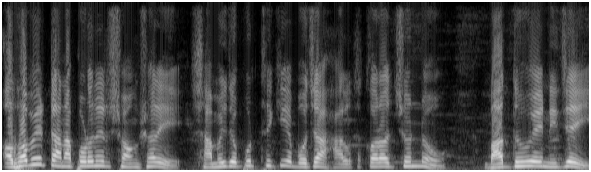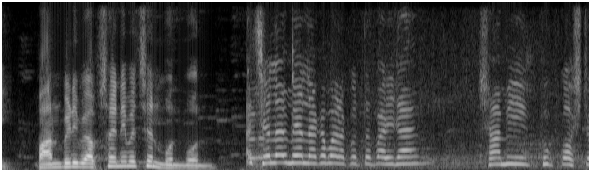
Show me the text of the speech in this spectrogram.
অভাবের টানাপোড়েনের সংসারে স্বামীর ওপর থেকে বোঝা হালকা করার জন্য বাধ্য হয়ে নিজেই পানবিড়ি ব্যবসায় নেমেছেন মুনমুন। ছেলে মেয়ে লেখাপড়া করতে পারি না। স্বামী খুব কষ্ট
